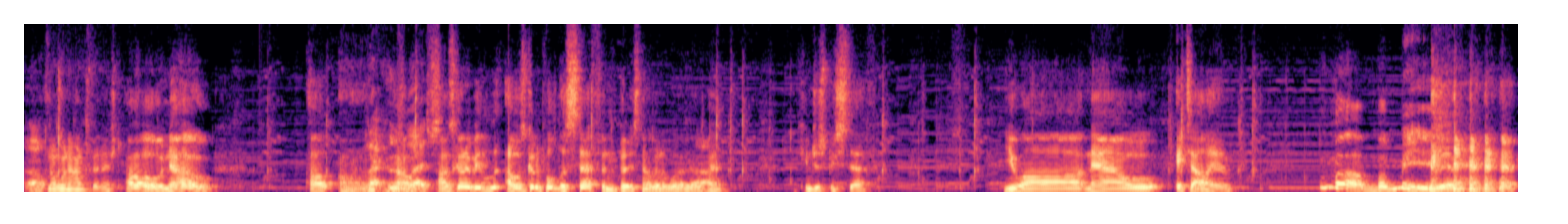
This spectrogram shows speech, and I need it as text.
Oh. Not when I'm finished. Oh no. Oh, oh Le- who's no. Les? I was gonna be. I was gonna put Le Stefan, but it's not gonna work. Okay. You can just be Steph. You are now Italian. Mamma mia!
